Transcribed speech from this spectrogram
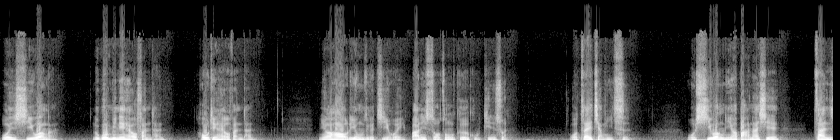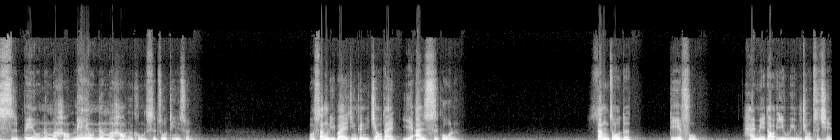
我很希望啊，如果明天还要反弹，后天还要反弹，你要好好利用这个机会，把你手中的个股停损。我再讲一次，我希望你要把那些暂时没有那么好、没有那么好的公司做停损。我上个礼拜已经跟你交代，也暗示过了。上周的跌幅还没到一五一五九之前，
